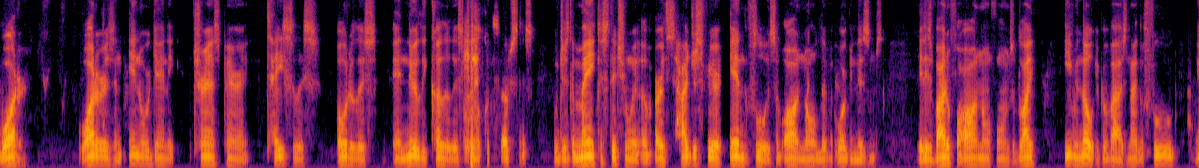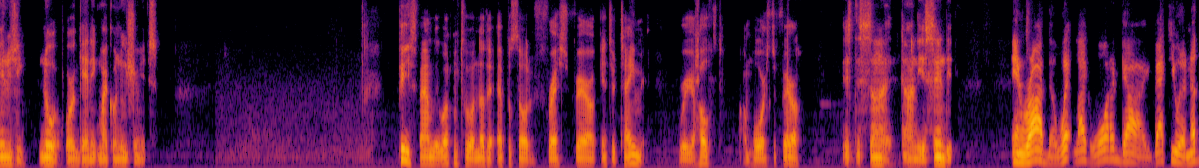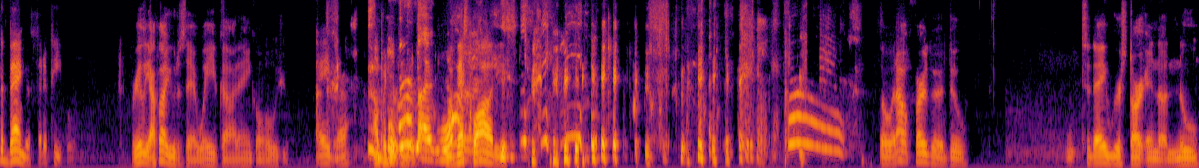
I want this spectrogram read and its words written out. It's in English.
Water. Water is an inorganic, transparent, tasteless, odorless, and nearly colorless chemical substance, which is the main constituent of Earth's hydrosphere and the fluids of all known living organisms. It is vital for all known forms of life, even though it provides neither food, energy, nor organic micronutrients. Peace, family. Welcome to another episode of Phresh Pharaoh Entertainment. We're your host. I'm Horace the Pharaoh. It's the sun, Donnie Ascended. And Rod, the wet like water guy, back to you with another banger for the people. Really? I thought you would have said Wave God. I ain't gonna hold you. Hey, bro. I'm predictable. like My best qualities. so, without further ado, today we're starting a new,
